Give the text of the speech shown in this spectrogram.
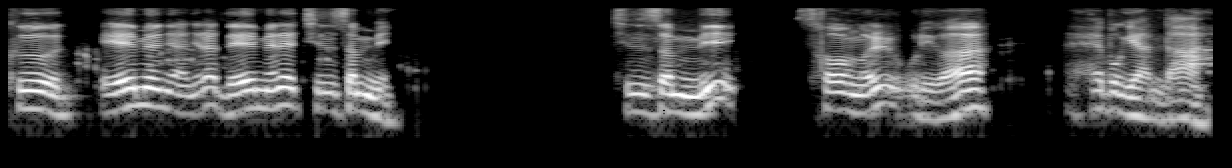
그 애면이 아니라 내면의 진선미 진선미 성을 우리가 해보게 한다.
